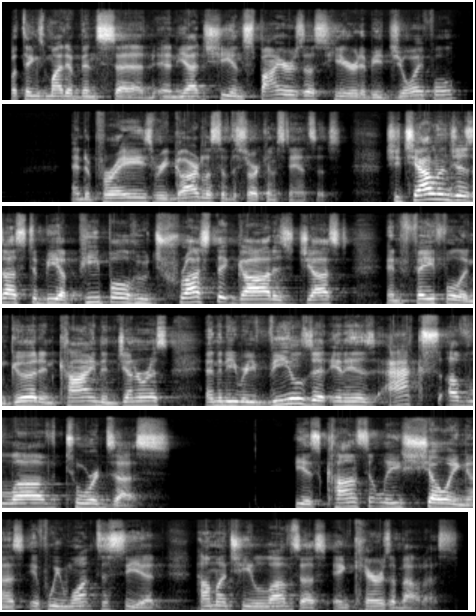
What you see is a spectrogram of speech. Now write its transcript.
What things might have been said. And yet she inspires us here to be joyful and to praise regardless of the circumstances. She challenges us to be a people who trust that God is just and faithful and good and kind and generous and then he reveals it in his acts of love towards us. He is constantly showing us, if we want to see it, how much he loves us and cares about us.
